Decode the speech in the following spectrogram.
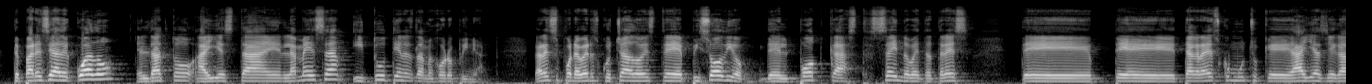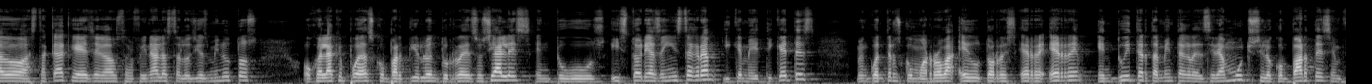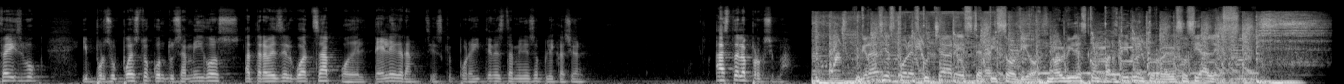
¿Te parece adecuado? El dato ahí está en la mesa y tú tienes la mejor opinión. Gracias por haber escuchado este episodio del podcast 693. Te, te, te, agradezco mucho que hayas llegado hasta acá, que hayas llegado hasta el final, hasta los 10 minutos. Ojalá que puedas compartirlo en tus redes sociales, en tus historias de Instagram y que me etiquetes. Me encuentras como arroba edutorresrr. En Twitter también te agradecería mucho si lo compartes, en Facebook y por supuesto con tus amigos a través del WhatsApp o del Telegram, si es que por ahí tienes también esa aplicación. Hasta la próxima. Gracias por escuchar este episodio. No olvides compartirlo en tus redes sociales.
